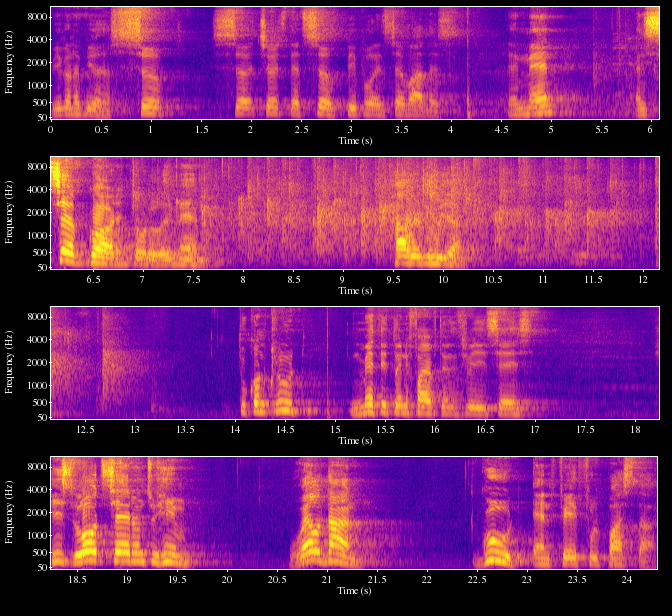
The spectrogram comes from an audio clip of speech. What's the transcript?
we're going to be a serve, serve, church that serves people and serve others. Amen. And serve God in total. Amen. Hallelujah. To conclude, Matthew 25 23 it says, His Lord said unto him, Well done, good and faithful pastor,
